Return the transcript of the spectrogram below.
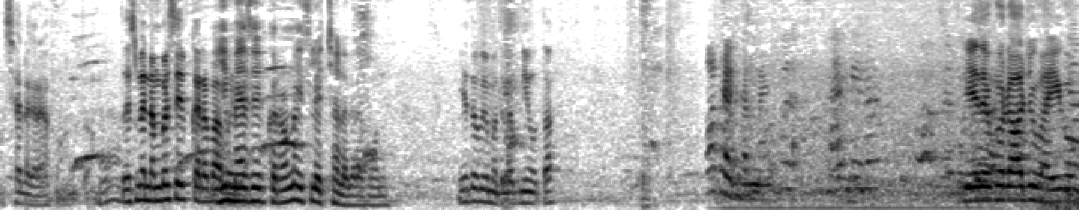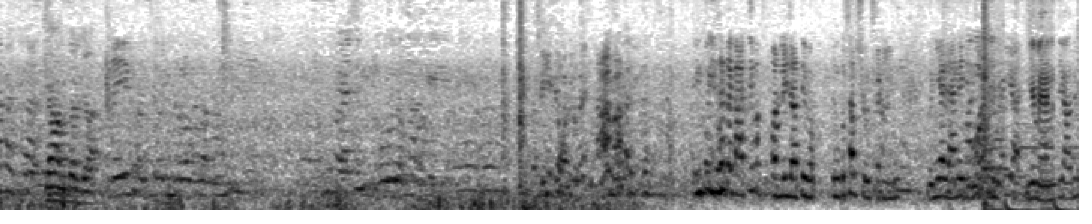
अच्छा लग रहा है फ़ोन तो। हाँ। तो इसमें नंबर सेव करा ये मैं सेव कर रहा हूँ ना इसलिए अच्छा लग रहा है फ़ोन ये तो कोई मतलब नहीं होता। ये देखो राजू भाई को। जा अंदर जा इनको इधर लगाते आते वक्त और ले जाते वक्त इनको सब शूट कर लेंगे। दुनिया जाने की बहुत ये मेहनत याद है?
